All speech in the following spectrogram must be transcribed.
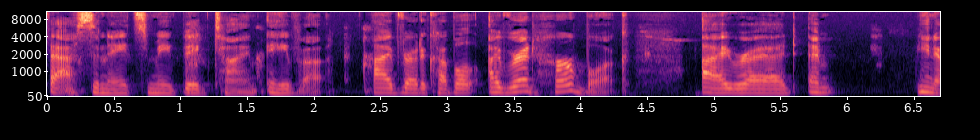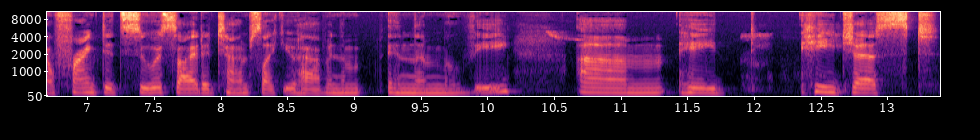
fascinates me big time. Ava. I've read a couple. I read her book. I read. And you know, Frank did suicide attempts like you have in the in the movie. Um, he he just,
